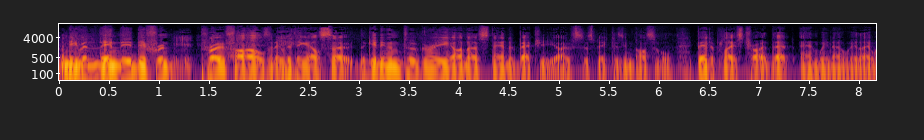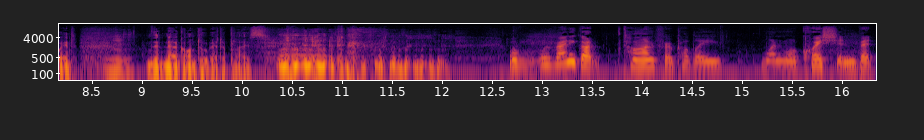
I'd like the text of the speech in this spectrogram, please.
and even then, they're different profiles and everything else. So they're getting them to agree on a standard battery, I suspect, is impossible. Better Place tried that, and we know where they went. Mm. They've now gone to a better place. well, we've only got time for probably one more question, but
